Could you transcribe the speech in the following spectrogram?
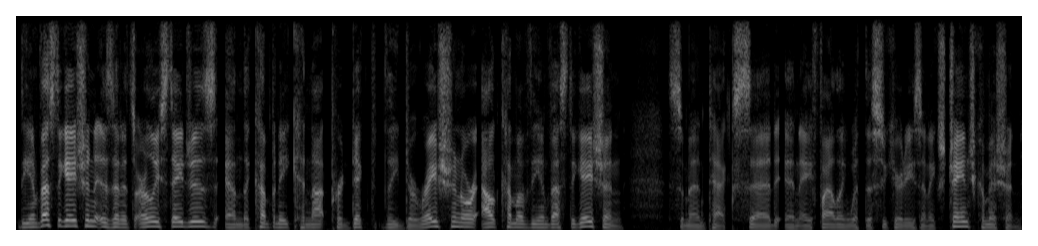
the investigation is in its early stages, and the company cannot predict the duration or outcome of the investigation, Symantec said in a filing with the Securities and Exchange Commission.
